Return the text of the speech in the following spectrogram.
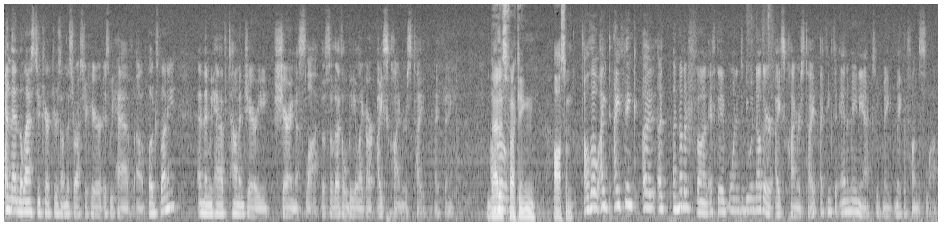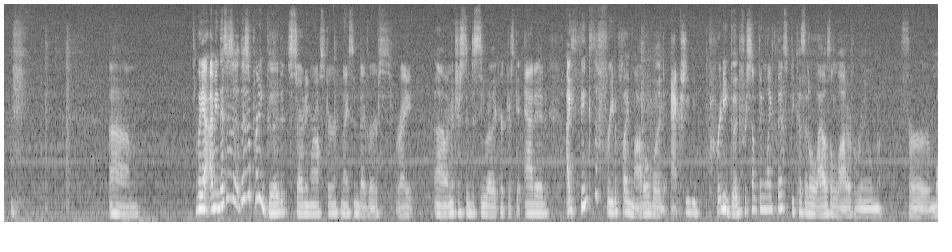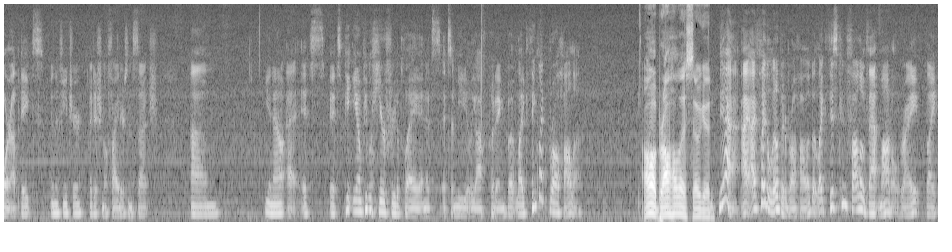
and then the last two characters on this roster here is we have uh, Bugs Bunny, and then we have Tom and Jerry sharing a slot. So that'll be like our ice climbers type, I think. That is Although- fucking awesome. Although I, I think a, a, another fun, if they wanted to do another ice climbers type, I think the Animaniacs would make make a fun slot. um, but yeah, I mean this is a this is a pretty good starting roster, nice and diverse, right? Um, I'm interested to see what other characters get added. I think the free to play model would actually be pretty good for something like this because it allows a lot of room for more updates in the future, additional fighters and such. Um, you know, uh, it's it's you know people hear free to play and it's it's immediately off putting, but like think like Brawlhalla. Oh, Brawlhalla is so good. Yeah, I, I've played a little bit of Brawlhalla, but like this can follow that model, right? Like,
